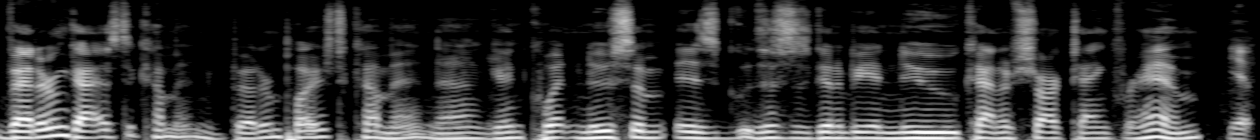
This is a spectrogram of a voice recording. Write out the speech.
veteran guys to come in, veteran players to come in. Now again, Quinton Newsome is this is going to be a new kind of Shark Tank for him. Yep.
